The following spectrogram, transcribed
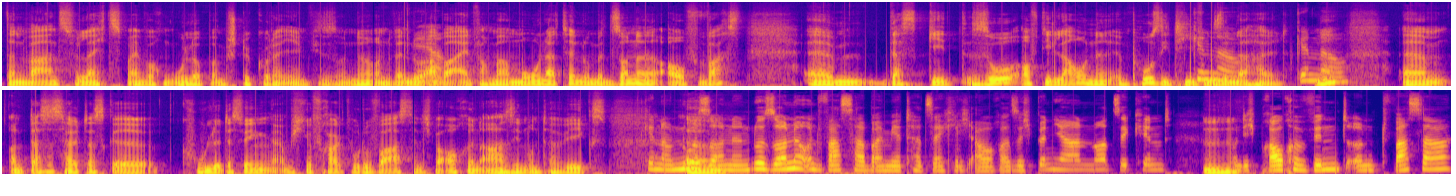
dann waren es vielleicht zwei Wochen Urlaub am Stück oder irgendwie so, ne? Und wenn du ja. aber einfach mal Monate nur mit Sonne aufwachst, ähm, das geht so auf die Laune im positiven genau, Sinne halt. Ne? Genau. Ne? Ähm, und das ist halt das äh, Coole. Deswegen habe ich gefragt, wo du warst, denn ich war auch in Asien unterwegs. Genau, nur ähm, Sonne, nur Sonne und Wasser bei mir tatsächlich auch. Also ich bin ja ein Nordseekind mhm. und ich brauche Wind und Wasser.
